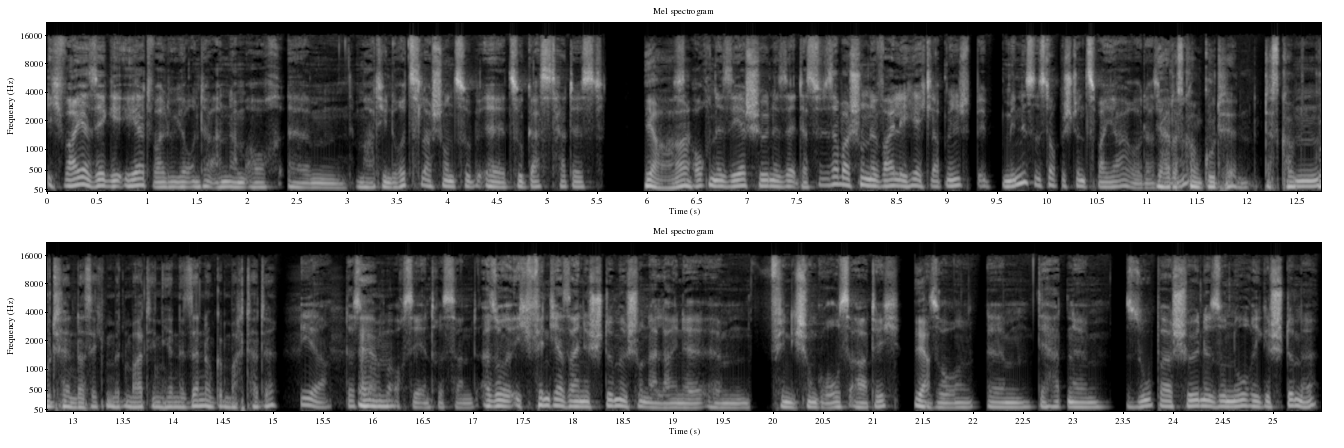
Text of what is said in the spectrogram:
Ich war ja sehr geehrt, weil du ja unter anderem auch ähm, Martin Rützler schon zu, äh, zu Gast hattest. Ja. Das ist auch eine sehr schöne, das ist aber schon eine Weile her. Ich glaube, mindestens doch bestimmt zwei Jahre oder so. Ja, das ne? kommt gut hin. Das kommt mhm. gut hin, dass ich mit Martin hier eine Sendung gemacht hatte. Ja, das war ähm, aber auch sehr interessant. Also ich finde ja seine Stimme schon alleine, ähm, finde ich schon großartig. Ja. Also ähm, der hat eine super schöne, sonorige Stimme.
